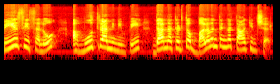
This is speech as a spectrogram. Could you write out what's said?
బీర్ సీసాలో ఆ మూత్రాన్ని నింపి దాన్ని అతడితో బలవంతంగా తాకించారు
